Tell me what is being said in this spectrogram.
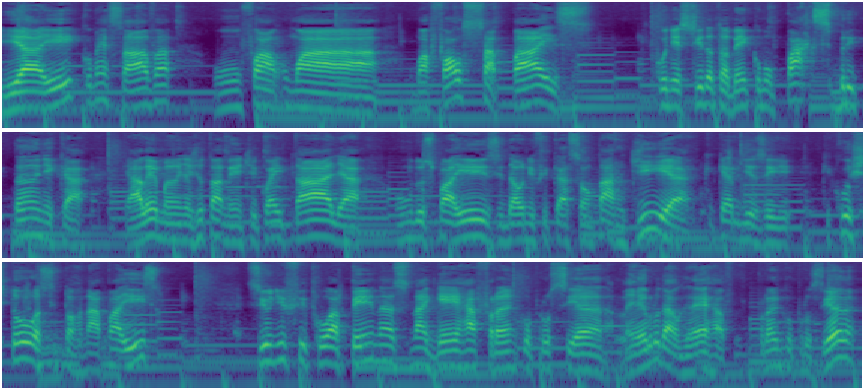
E aí começava um, uma, uma falsa paz, conhecida também como Pax Britânica, que a Alemanha, juntamente com a Itália, um dos países da unificação tardia, que quer dizer que custou a se tornar país, se unificou apenas na Guerra Franco-Prussiana. Lembra da Guerra Franco-Prussiana?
